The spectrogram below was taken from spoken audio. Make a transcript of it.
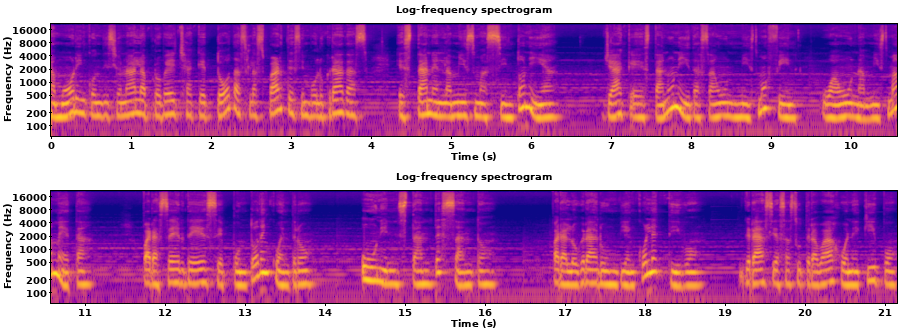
amor incondicional aprovecha que todas las partes involucradas están en la misma sintonía, ya que están unidas a un mismo fin o a una misma meta, para hacer de ese punto de encuentro un instante santo, para lograr un bien colectivo, gracias a su trabajo en equipo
